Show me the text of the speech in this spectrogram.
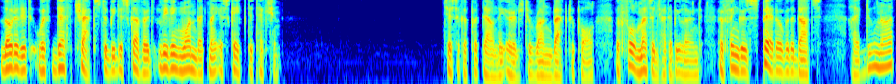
loaded it with death traps to be discovered, leaving one that may escape detection. Jessica put down the urge to run back to Paul. The full message had to be learned. Her fingers sped over the dots. I do not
